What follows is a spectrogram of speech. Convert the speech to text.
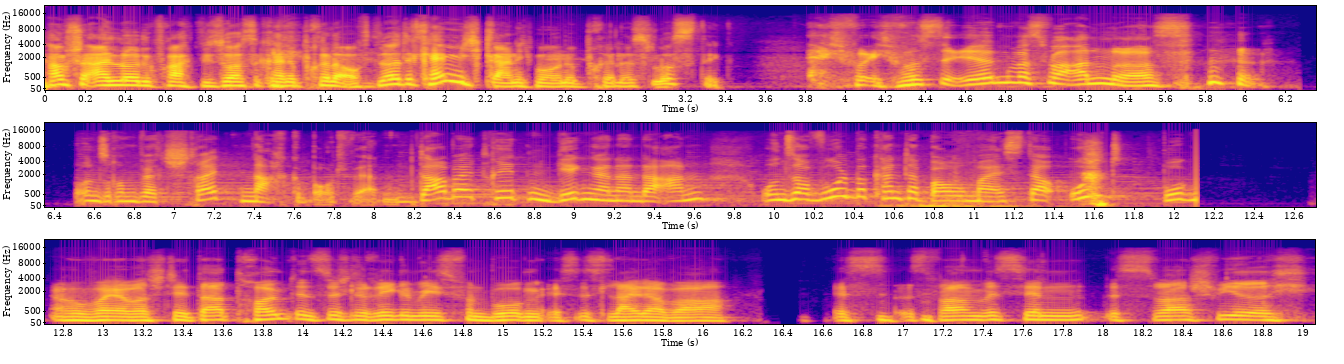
haben schon alle Leute gefragt, wieso hast du keine Brille auf? Die Leute kennen mich gar nicht mal ohne Brille. Ist lustig. Ich, ich wusste, irgendwas war anders. unserem Wettstreit nachgebaut werden. Dabei treten gegeneinander an unser wohlbekannter Baumeister und Burgen. Oh, weia, was steht da? Träumt inzwischen regelmäßig von Burgen. Es ist leider wahr. Es, es war ein bisschen, es war schwierig.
